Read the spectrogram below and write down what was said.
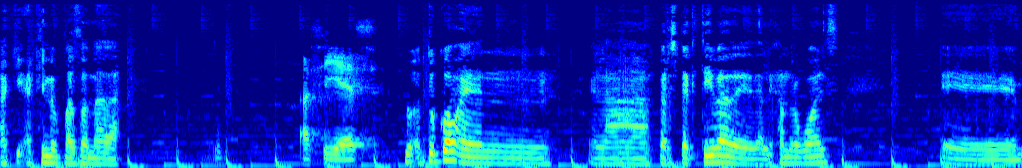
Aquí, aquí no pasó nada. Así es. Tú, en, en, la perspectiva de, Alejandro Walls, eh,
